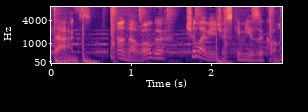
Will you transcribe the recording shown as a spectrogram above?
Tags о налогах человеческим языком.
